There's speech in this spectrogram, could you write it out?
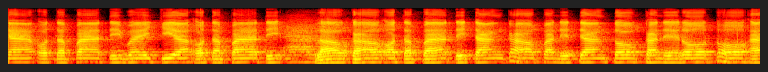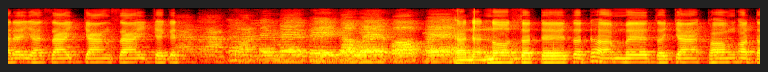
ญาอตปาติเวเจียอตปาติเล่าเก้าอตปาติตังเก้าปนิตังโตคันเนโรโตอริยสัจจังสัจเจกิต អននោសតិសទ្ធមេសច្ចៈខងអត្ត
